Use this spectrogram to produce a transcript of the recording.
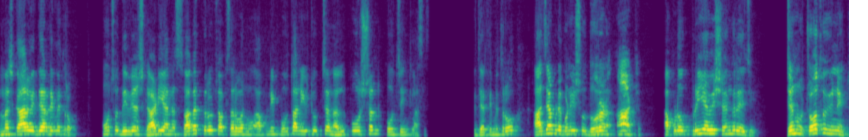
નમસ્કાર વિદ્યાર્થી મિત્રો. હું છું દિવ્યેશ ગાડી અને સ્વાગત કરું છું આપ સર્વનું આપની પોતાની YouTube channel Ocean coaching classes. વિદ્યાર્થી મિત્રો, આજે આપણે ભણીશું ધોરણ આઠ, આપણો પ્રિય વિષય અંગ્રેજી, જેનું ચોથું યુનિટ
